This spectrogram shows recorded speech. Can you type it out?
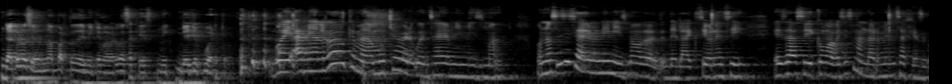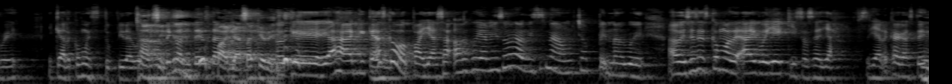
ya conocieron una parte de mí que me avergüenza, que es mi bello cuerpo. Güey, a mí algo que me da mucha vergüenza de mí misma, o no sé si sea de mí misma o de, de la acción en sí, es así como a veces mandar mensajes, güey, y quedar como estúpida, güey. Ah, que sí. No te contestan. Payasa quedé. O que, ajá, que quedas como payasa. Ay, güey, a mí eso a veces me da mucha pena, güey. A veces es como de, ay, güey, X, o sea, ya, pues ya le cagaste.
